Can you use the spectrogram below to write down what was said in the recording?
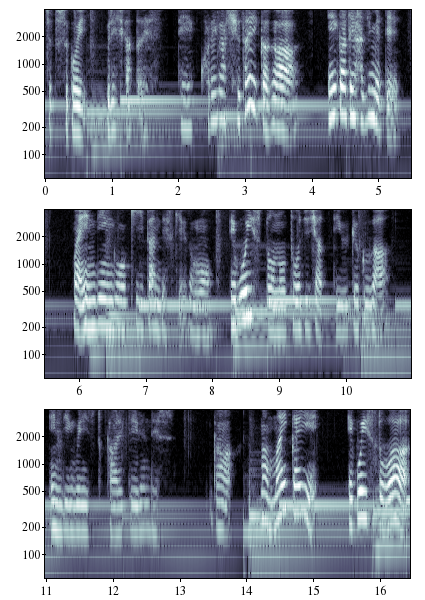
ちょっとすごい嬉しかったです。でこれが主題歌が映画で初めて、まあ、エンディングを聞いたんですけれども「エゴイストの当事者」っていう曲がエンディングに使われているんですが、まあ、毎回エゴイストは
